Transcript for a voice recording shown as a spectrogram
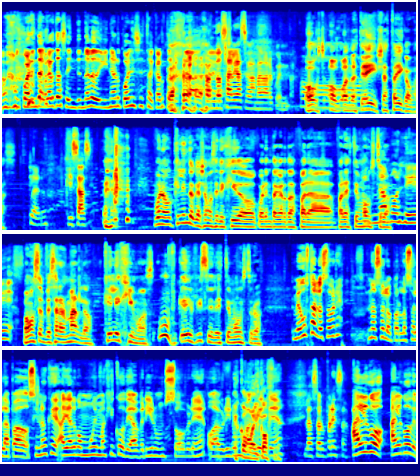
a 40 cartas a intentar adivinar cuál es esta carta que está. Cuando salga se van a dar cuenta. O, o cuando esté ahí, ya está ahí capaz. Claro. Quizás. Bueno, qué lindo que hayamos elegido 40 cartas para, para este monstruo. Pongámosle. Vamos a empezar a armarlo. ¿Qué elegimos? Uf, qué difícil este monstruo. Me gustan los sobres no solo por los solapados, sino que hay algo muy mágico de abrir un sobre o abrir Es un como el paquete. cofre. La sorpresa. Algo, algo de,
